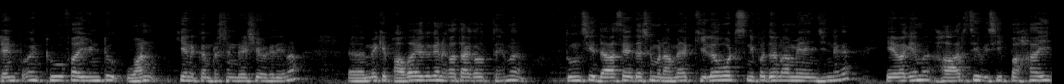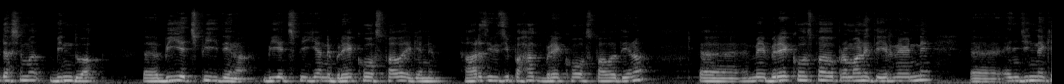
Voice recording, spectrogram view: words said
10.25 කියන කම්ප්‍රේෂන් රේෂියක තියෙන මේක පවයක ගැන කතාකරොත් එහෙම තුන්සිය දාසය දශම නමය කිලවොට්ස් නිපදවන මේ එන්ජින්න එක. ඒවගේම හාර්සිය විසි පහයි දශම බින්දුවක් BHP දෙන BHP කියන්න බ්‍රේක් හෝස් පව ගැන හාරසි විසි පහක් බ්‍රේක් හෝස් පව තියෙන මේ බ්‍රේක් හෝස් පව ප්‍රමාණය තීරණය වෙන්නේ එන්ජින් එක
